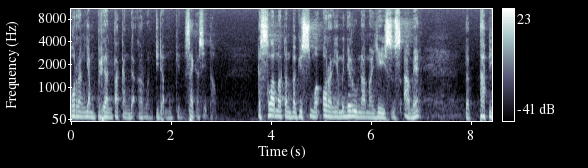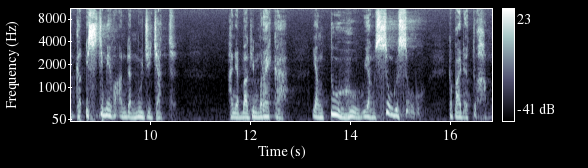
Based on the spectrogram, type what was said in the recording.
orang yang berantakan tidak karuan. Tidak mungkin. Saya kasih tahu. Keselamatan bagi semua orang yang menyeru nama Yesus. Amin. Tetapi keistimewaan dan mujizat hanya bagi mereka yang tuhu, yang sungguh-sungguh kepada Tuhan.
